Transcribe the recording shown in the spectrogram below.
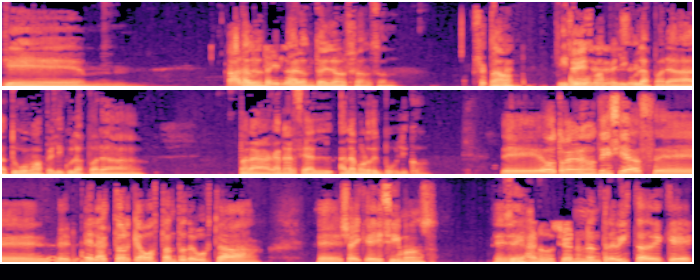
que... mm, Aaron, Aaron, Taylor. Aaron Taylor Johnson. ¿no? exactamente. Y Sí, tuvo sí, más películas para tuvo más películas para para ganarse al, al amor del público. Eh, otra de las noticias, eh, el, el actor que a vos tanto te gusta, eh, J.K. Simmons, eh, Sí. anunció en una entrevista de que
